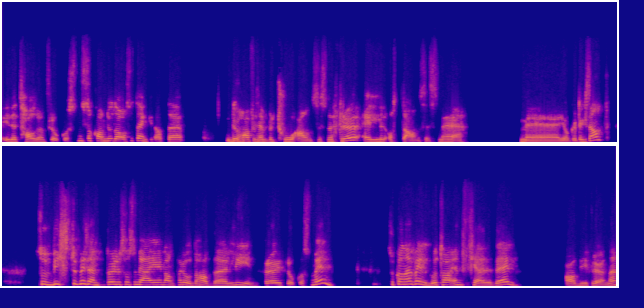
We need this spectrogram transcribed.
i detalj om frokosten, så kan du da også tenke deg at eh, du har f.eks. to ounces med frø eller åtte ounces med, med yoghurt. ikke sant? Så hvis du f.eks., sånn som jeg i en lang periode hadde linfrø i frokosten min, så kan jeg velge å ta en fjerdedel av de frøene,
